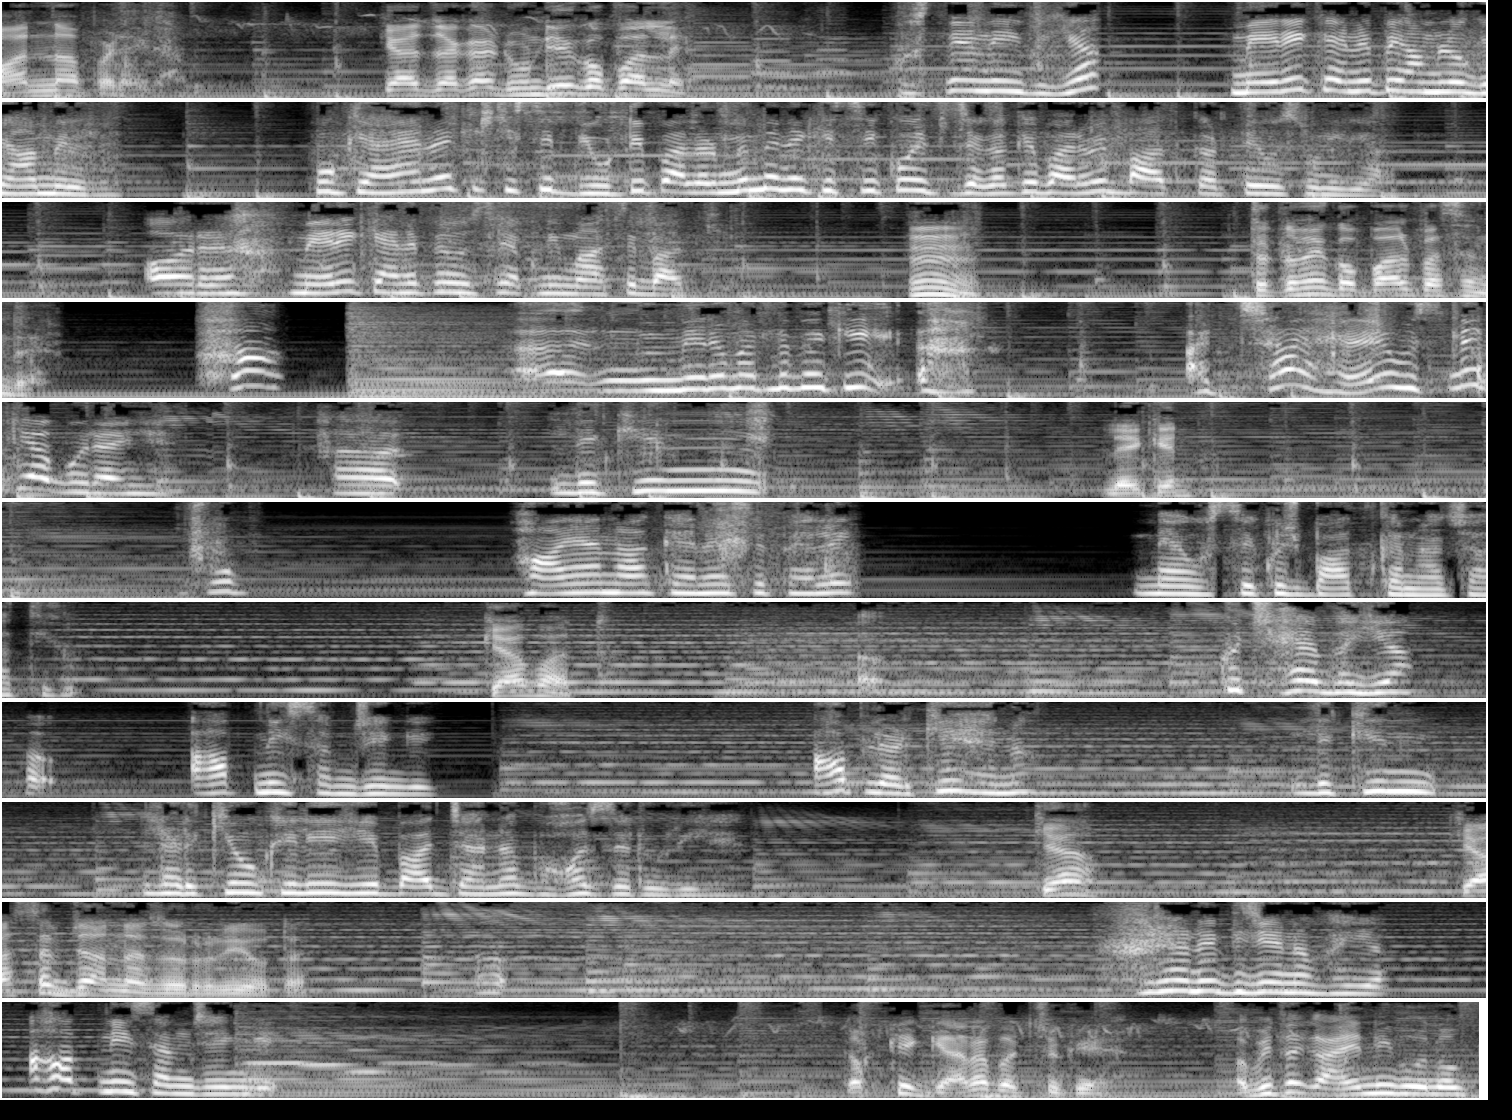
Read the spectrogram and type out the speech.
मानना पड़ेगा। क्या जगह ढूंढी है गोपाल ने? उसने नहीं भैया मेरे कहने पे हम लोग यहाँ मिल रहे वो क्या है ना कि किसी ब्यूटी पार्लर में मैंने किसी को इस जगह के बारे में बात करते हुए सुन लिया। और मेरे कहने पे उसने अपनी माँ से बात की। हम्म तो तुम्हें गोपाल पसंद है? हाँ अ, मेरा मतलब है कि अच्छा है उसमें क्या बुराई है? अ, लेकिन लेकिन? वो हाँ या ना कहने से पहले मैं उससे कुछ बात करना चाहती हूँ। क्या बात? आ, कुछ है भैया। आप नहीं समझेंगे। आप लड़के हैं ना? लेकिन लड़कियों के लिए ये बात जानना बहुत ज़रूरी है। क्या? क्या सब जानना ज़रूरी होता है? रहने दीजिए ना भैया। आप नहीं समझेंगे। कब के ग्यारह बज चुके हैं? अभी तक आए नहीं वो लोग।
